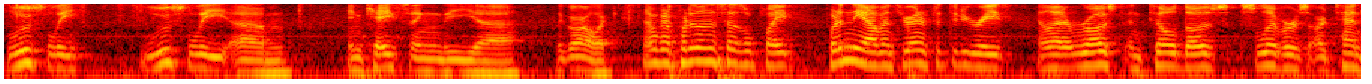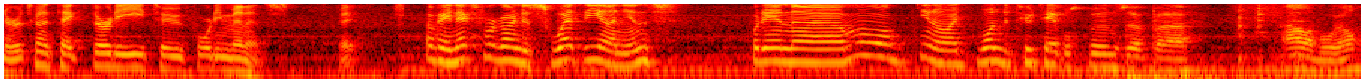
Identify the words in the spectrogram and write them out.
loosely, loosely um, encasing the uh, the garlic. Now I'm going to put it on the sizzle plate, put it in the oven 350 degrees and let it roast until those slivers are tender. It's going to take 30 to 40 minutes. Okay. Okay, next we're going to sweat the onions. Put in, uh, you know, one to two tablespoons of uh, olive oil.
